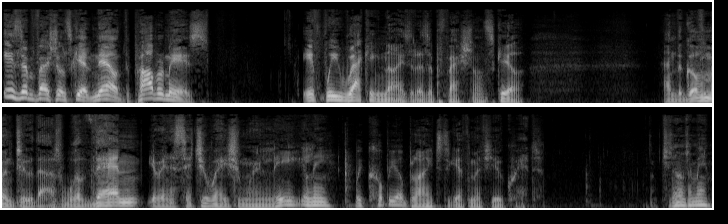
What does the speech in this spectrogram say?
is it a professional skill? Now, the problem is, if we recognise it as a professional skill, and the government do that, well, then you're in a situation where legally we could be obliged to give them a few quid. Do you know what I mean?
